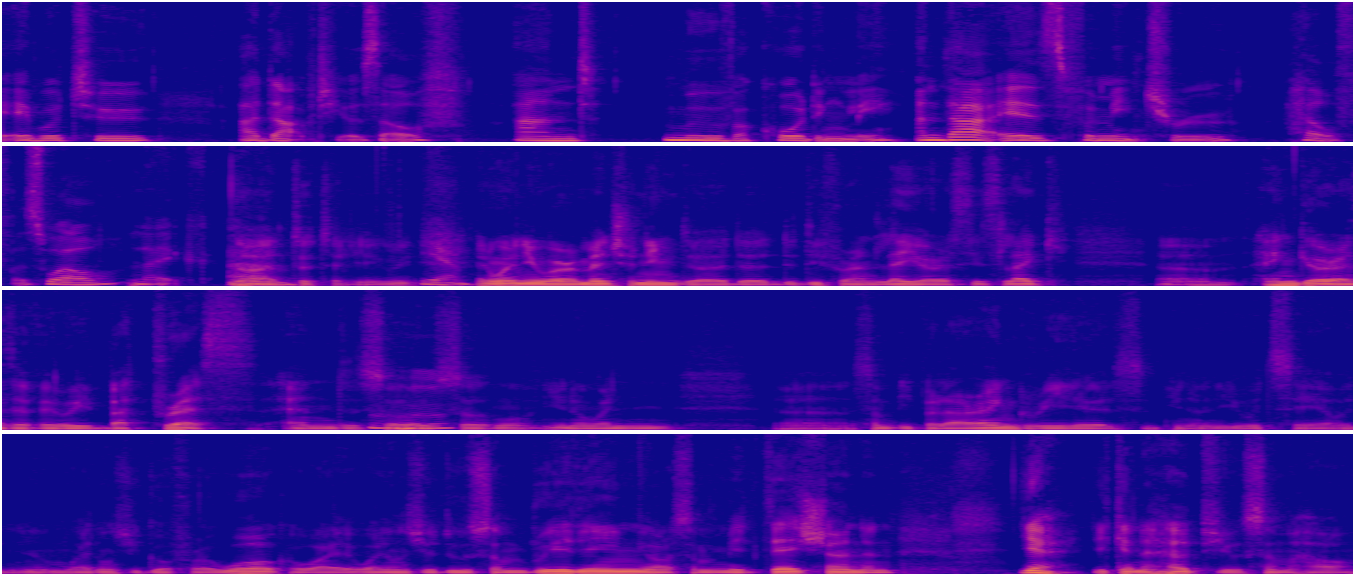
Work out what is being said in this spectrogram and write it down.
be able to adapt yourself and move accordingly and that is for me true health as well like No, I um, totally agree. yeah. And when you were mentioning the, the, the different layers, it's like um, anger has a very bad press, and so Mm-hmm. so you know when uh, some people are angry, you know you would say, oh, you know, why don't you go for a walk, or why why don't you do some breathing or some meditation, and yeah, it can help you somehow,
